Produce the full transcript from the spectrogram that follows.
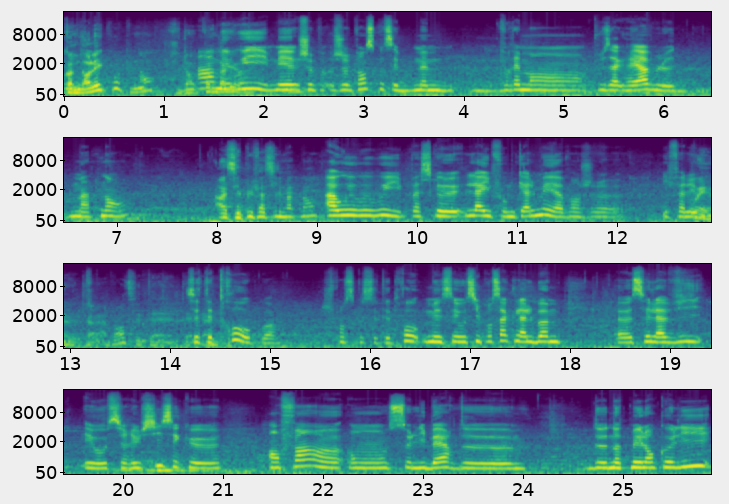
comme dans les couples, non? Dans- Ah, mais oui, mais je, je pense que c'est même vraiment plus agréable maintenant. Ah, c'est plus facile maintenant? Ah oui, oui, oui, parce que là, il faut me calmer. Avant, je... il fallait. Oui, euh, avant c'était. C'était trop, quoi. Je pense que c'était trop. Mais c'est aussi pour ça que l'album euh, C'est la vie est aussi réussi. C'est que, enfin, euh, on se libère de, de notre mélancolie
